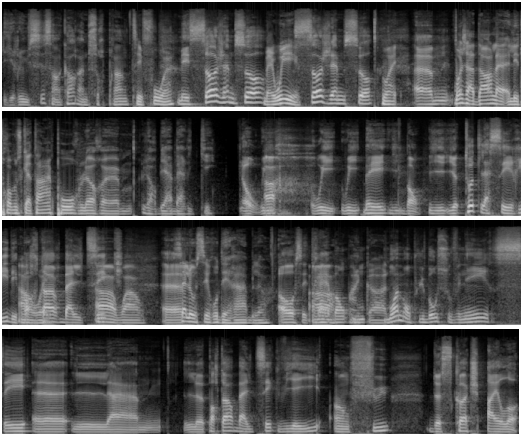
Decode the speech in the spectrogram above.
ils réussissent encore à me surprendre. C'est fou, hein? Mais ça, j'aime ça. Ben oui. Ça, j'aime ça. Ouais. Euh, Moi, j'adore les Trois Mousquetaires pour leur, euh, leur bière barriquée. oh oui. Ah. Oui, oui. Mais bon, il y a toute la série des Ah, porteurs baltiques. Ah, wow. Euh, Celle au sirop d'érable, là. Oh, c'est très Oh, bon. my God. Moi, mon plus beau souvenir, c'est euh, la- le porteur baltique vieilli en fût de Scotch Isla.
